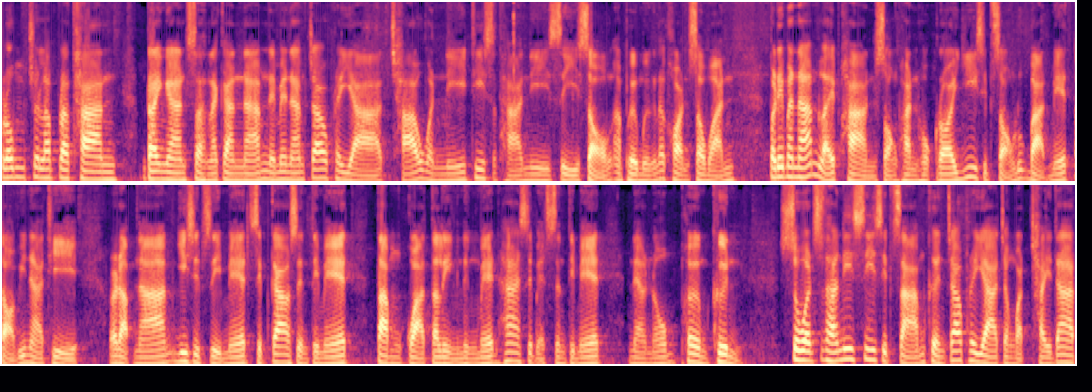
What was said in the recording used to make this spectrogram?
กรมชลประทานรายงานสถานการณ์น้ำในแม่น้ำเจ้าพระยาเช้าวันนี้ที่สถานี 42 อำเภอเมืองนครสวรรค์ ปริมาณน้ำไหลผ่าน 2,622 ลูกบาศก์เมตรต่อวินาที ระดับน้ำ 24 เมตร 19 เซนติเมตร ต่ำกว่าตลิ่ง 1 เมตร 51 เซนติเมตร แนวโน้มเพิ่มขึ้น ส่วนสถานี 43 เขื่อนเจ้าพระยาจังหวัดชัยนาท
